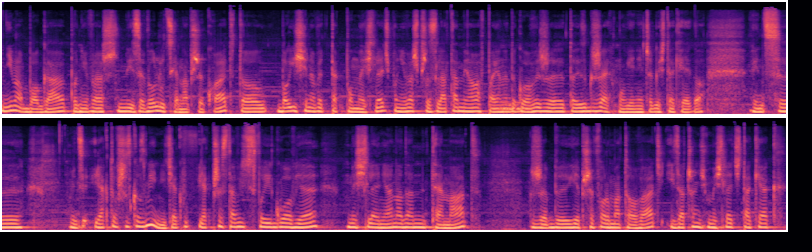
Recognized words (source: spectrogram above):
nie ma Boga, ponieważ jest ewolucja na przykład, to boi się nawet tak pomyśleć, ponieważ przez lata miała wpajane do mhm. głowy, że to jest grzech mówienie czegoś takiego. Więc, y, więc jak to wszystko zmienić? Jak, jak przestawić w swojej głowie myślenia na dany temat, żeby je przeformatować i zacząć myśleć tak, jak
